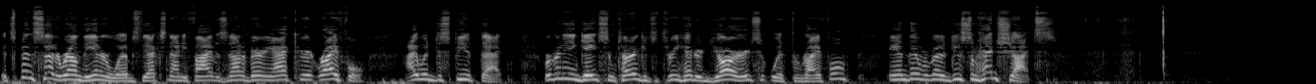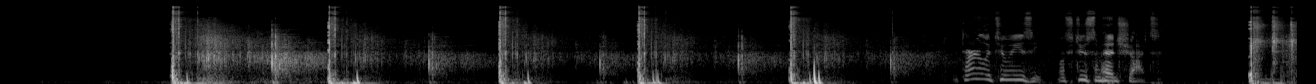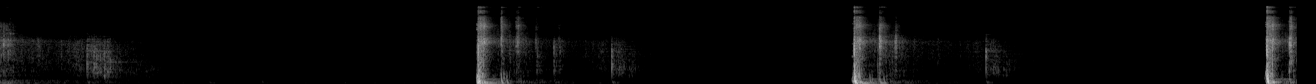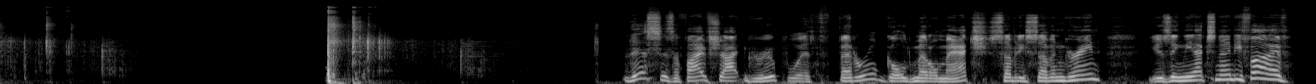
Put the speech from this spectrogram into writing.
It's been said around the interwebs the X95 is not a very accurate rifle. I would dispute that. We're going to engage some targets at 300 yards with the rifle, and then we're going to do some headshots. Entirely too easy. Let's do some headshots. This is a five-shot group with Federal Gold Medal Match 77 grain using the X95.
